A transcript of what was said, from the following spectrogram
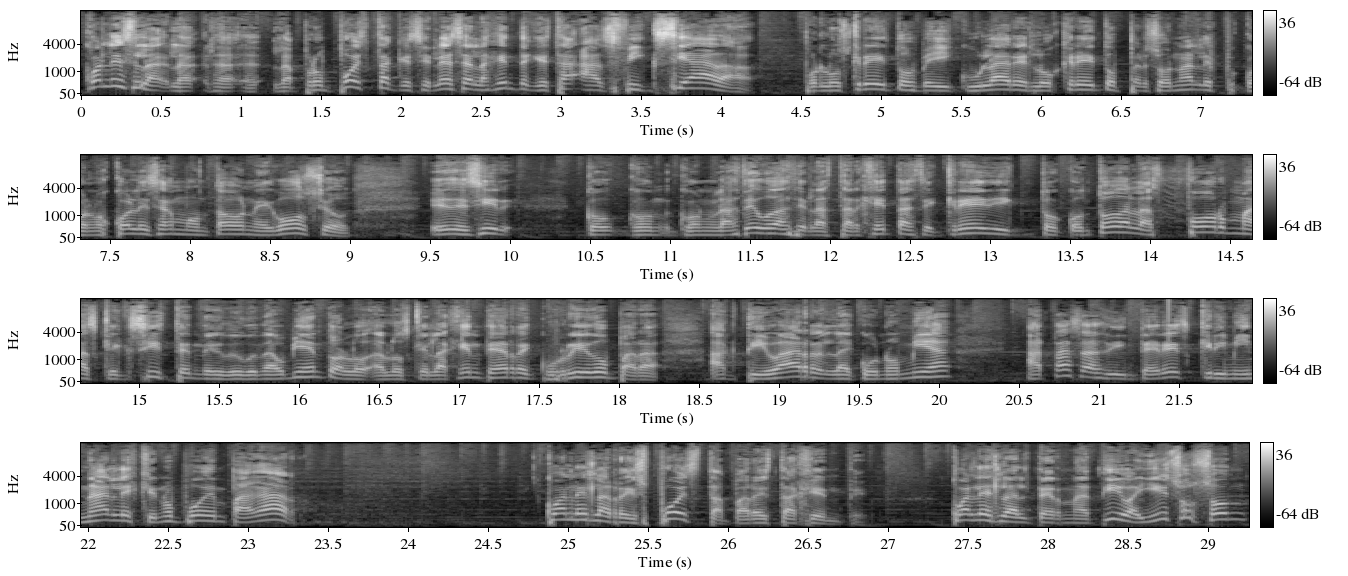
¿cuál es la, propuesta que se le hace a la gente que está asfixiada por los créditos vehiculares, los créditos personales con los cuales se han montado negocios? Es decir, con, las deudas de las tarjetas de crédito, con todas las formas que existen de endeudamiento a los que la gente ha recurrido para activar la economía a tasas de interés criminales que no pueden pagar. ¿Cuál es la respuesta para esta gente? ¿Cuál es la alternativa? Y esos son,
